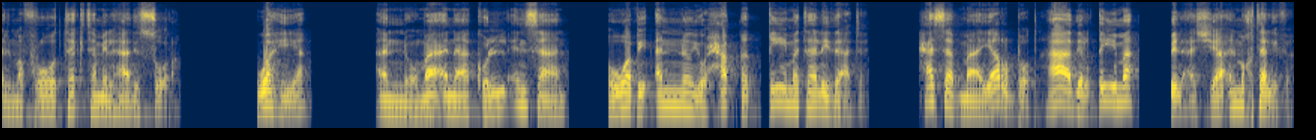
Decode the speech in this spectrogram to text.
المفروض تكتمل هذه الصورة وهي أنه معنى كل إنسان هو بأنه يحقق قيمة لذاته حسب ما يربط هذه القيمة بالأشياء المختلفة.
